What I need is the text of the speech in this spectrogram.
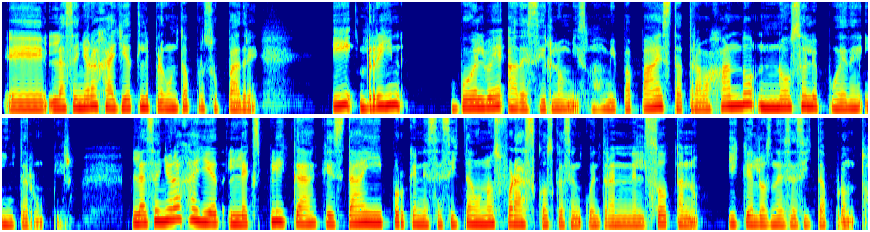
Eh, la señora Hayet le pregunta por su padre y Rin vuelve a decir lo mismo. Mi papá está trabajando, no se le puede interrumpir. La señora Hayet le explica que está ahí porque necesita unos frascos que se encuentran en el sótano y que los necesita pronto.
